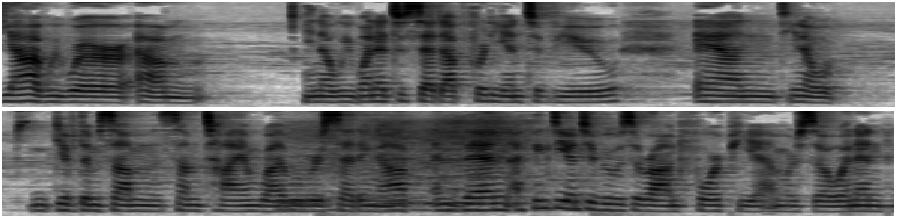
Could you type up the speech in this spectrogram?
yeah, we were, um, you know, we wanted to set up for the interview, and you know give them some some time while we were setting up and then i think the interview was around 4 p.m or so and then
